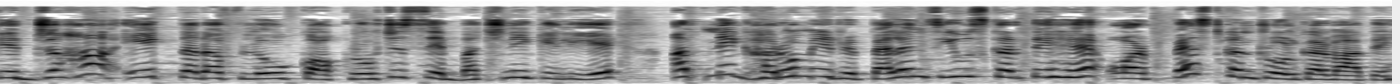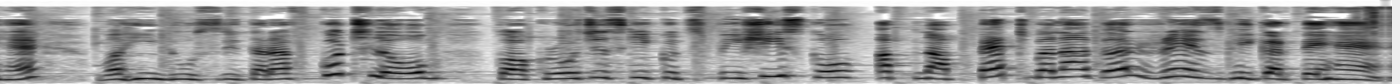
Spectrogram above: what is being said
कि जहाँ एक तरफ़ लोग कॉकरोचेस से बचने के लिए अपने घरों में रिपेलेंस यूज़ करते हैं और पेस्ट कंट्रोल करवाते हैं, वहीं दूसरी तरफ़ कुछ लोग कॉकरोचेस की कुछ स्पीशीज को अपना पेट बनाकर रेज भी करते हैं।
